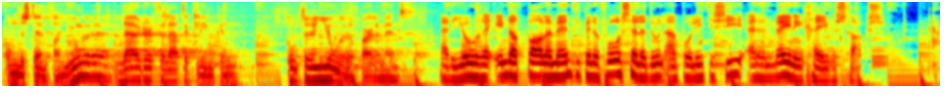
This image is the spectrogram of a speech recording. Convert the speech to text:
Om de stem van jongeren luider te laten klinken, komt er een jongerenparlement. Ja, de jongeren in dat parlement die kunnen voorstellen doen aan politici en hun mening geven straks. Ja,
